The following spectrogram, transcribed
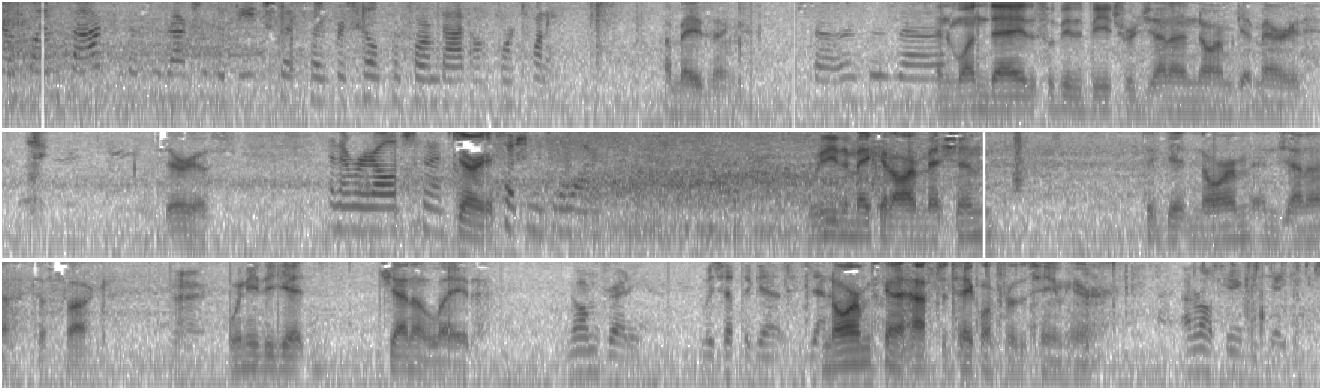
And fun fact, this is actually the beach that Cypress Hill performed at on 420. Amazing. So this is uh And one day, this will be the beach where Jenna and Norm get married. Serious. and then we're all just gonna Gary. push him into the water. We need to make it our mission to get Norm and Jenna to fuck. Alright. We need to get Jenna laid. Norm's ready. We just have to get Jenna. Norm's gonna have to take one for the team here. I don't know if she'd be taking one.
